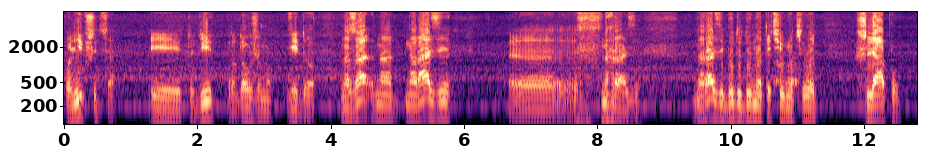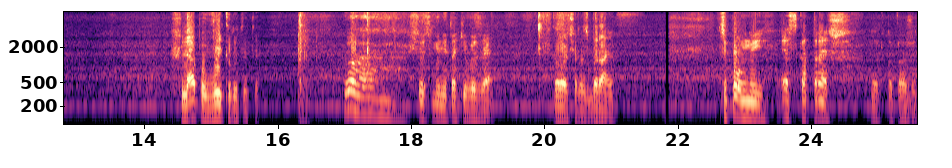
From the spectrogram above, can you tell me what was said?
поліпшиться і тоді продовжимо відео. Наза, на, наразі, е, наразі, наразі буду думати, чим оцю шляпу. Шляпу викрутити. Ох, щось мені так і везе. Коротше, розбираю. Це повний ескатреш, як то кажуть.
